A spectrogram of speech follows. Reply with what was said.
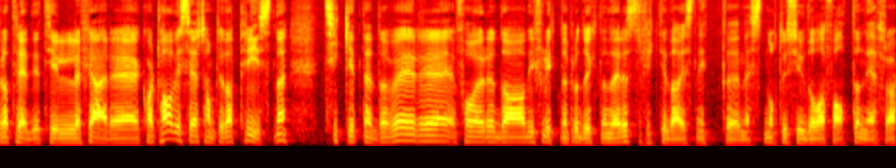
fra tredje til fjerde kvartal. Vi ser samtidig at prisene tikket nedover for da de flytende produktene deres. Fikk de da i snitt eh, nesten 87 dollar fatet, ned fra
